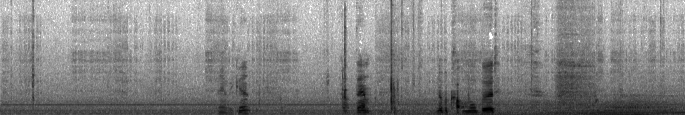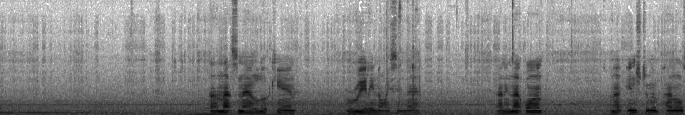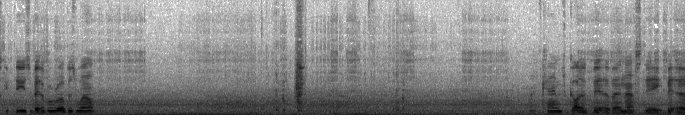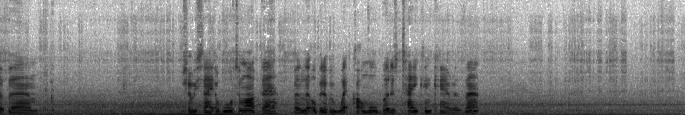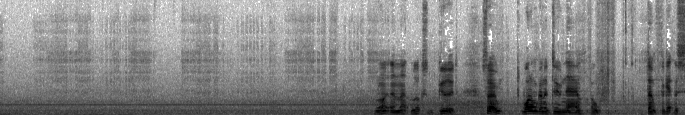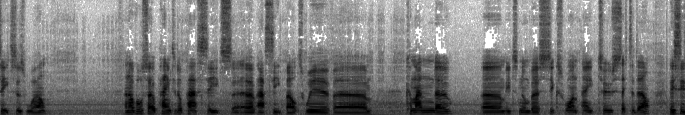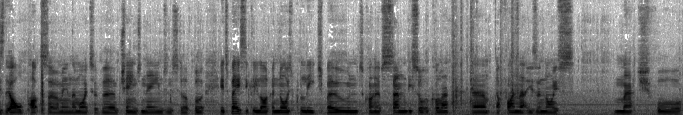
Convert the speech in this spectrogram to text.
there we go got them. Another cotton wool bud and that's now looking really nice in there. And in that one and our instrument panels give these a bit of a rub as well we've got a bit of a nasty bit of um, shall we say a watermark there but a little bit of a wet cotton wool bud has taken care of that. Right and that looks good. So what I'm going to do now oh don't forget the seats as well. And I've also painted up our seats uh, our seat belts with um, Commando. Um, it's number 6182 Citadel. This is the old pot so I mean they might have um, changed names and stuff but it's basically like a nice bleach bones kind of sandy sort of colour. Um, I find that is a nice match for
